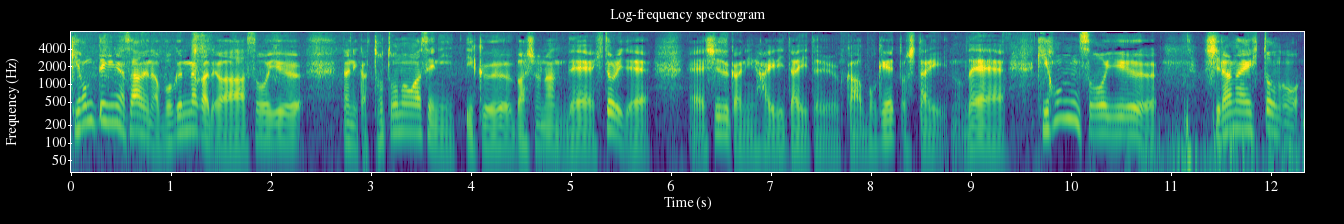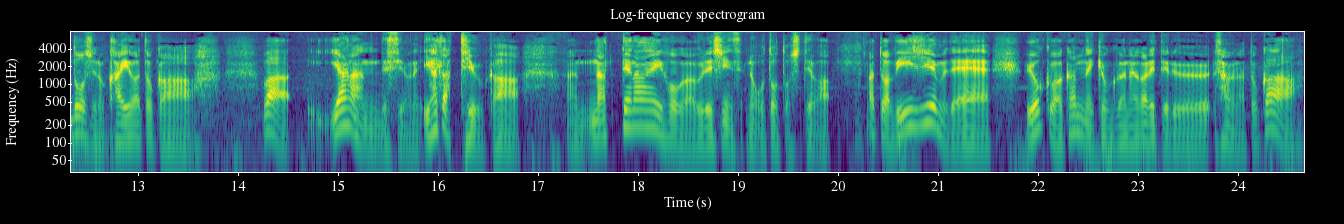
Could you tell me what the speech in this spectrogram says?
基本的にはサウナ僕の中ではそういう何か整わせに行く場所なんで、一人で、えー、静かに入りたいというか、ボケーっとしたいので、基本そういう知らない人の同士の会話とか、は嫌なんですよね。嫌だっていうか、鳴ってない方が嬉しいんですよね、音としては。あとは BGM でよくわかんない曲が流れてるサウナとか、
